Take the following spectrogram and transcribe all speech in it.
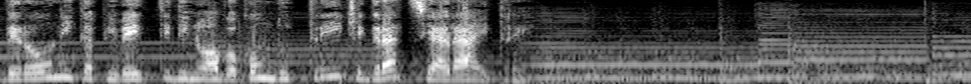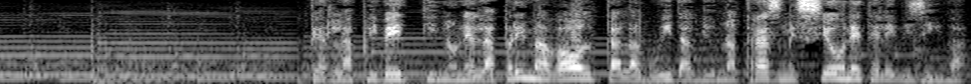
Veronica Pivetti di nuovo conduttrice grazie a Rai 3. Per la Pivetti non è la prima volta alla guida di una trasmissione televisiva,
